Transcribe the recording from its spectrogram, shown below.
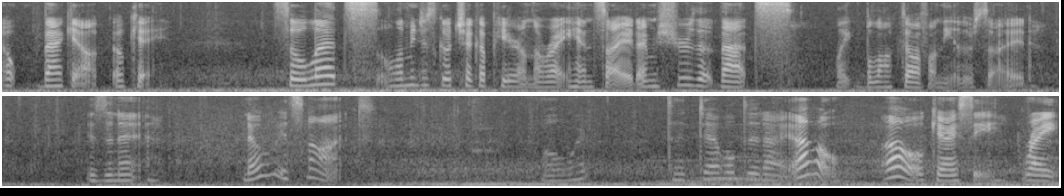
Oh, back out. Okay. So let's, let me just go check up here on the right hand side. I'm sure that that's like blocked off on the other side. Isn't it? No, it's not. Well, what the devil did I... Oh! Oh, okay, I see. Right.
